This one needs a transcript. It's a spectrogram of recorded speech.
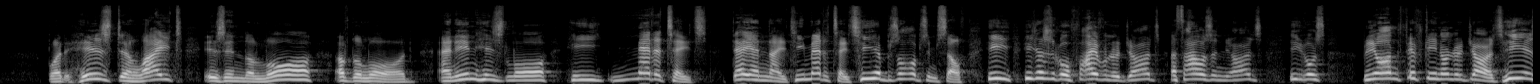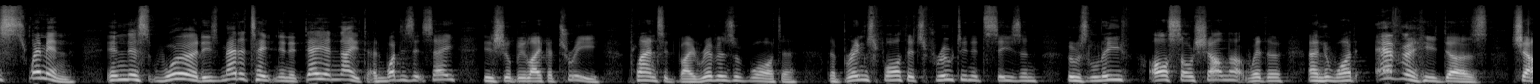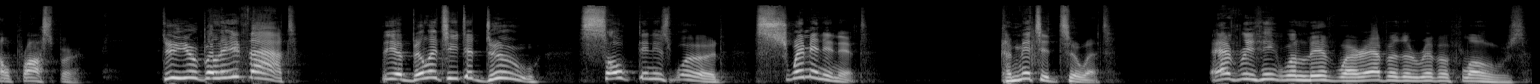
But his delight is in the law of the Lord, and in his law he meditates day and night. He meditates, he absorbs himself. He, he doesn't go 500 yards, 1,000 yards, he goes beyond 1,500 yards. He is swimming in this word. He's meditating in it day and night. And what does it say? He shall be like a tree planted by rivers of water that brings forth its fruit in its season, whose leaf also shall not wither, and whatever he does shall prosper. Do you believe that? The ability to do, soaked in his word, swimming in it, committed to it. Everything will live wherever the river flows.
